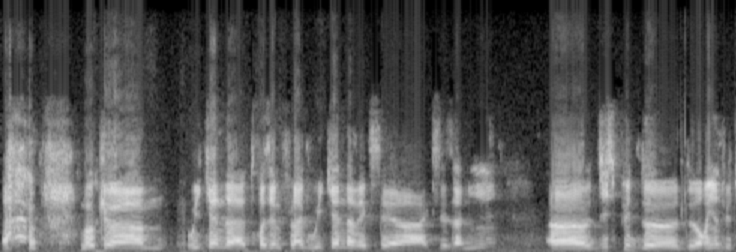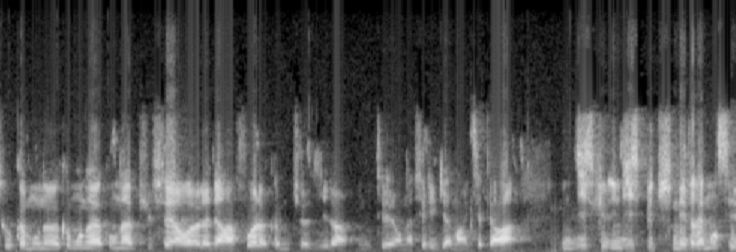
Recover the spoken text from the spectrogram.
Donc euh, week-end, euh, troisième flag, week-end avec ses, avec ses amis. Euh, dispute de, de rien du tout, comme on a, comme on a, qu'on a pu faire la dernière fois, là, comme tu as dit, là, on, était, on a fait les gamins, etc. Une dispute, une dispute, mais vraiment, c'est,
